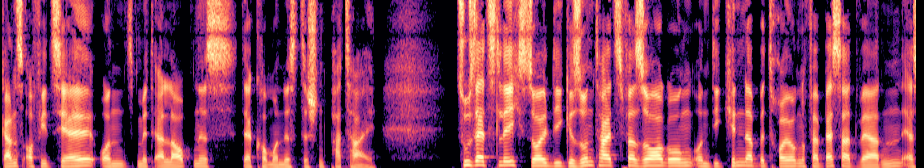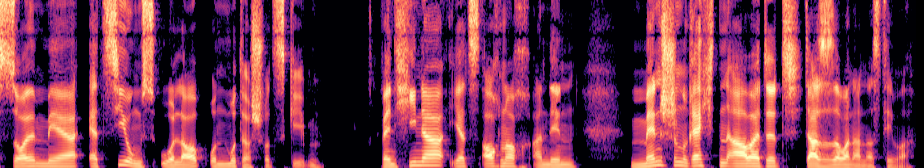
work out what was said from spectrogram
ganz offiziell und mit Erlaubnis der kommunistischen Partei. Zusätzlich soll die Gesundheitsversorgung und die Kinderbetreuung verbessert werden. Es soll mehr Erziehungsurlaub und Mutterschutz geben. Wenn China jetzt auch noch an den Menschenrechten arbeitet, das ist aber ein anderes Thema.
